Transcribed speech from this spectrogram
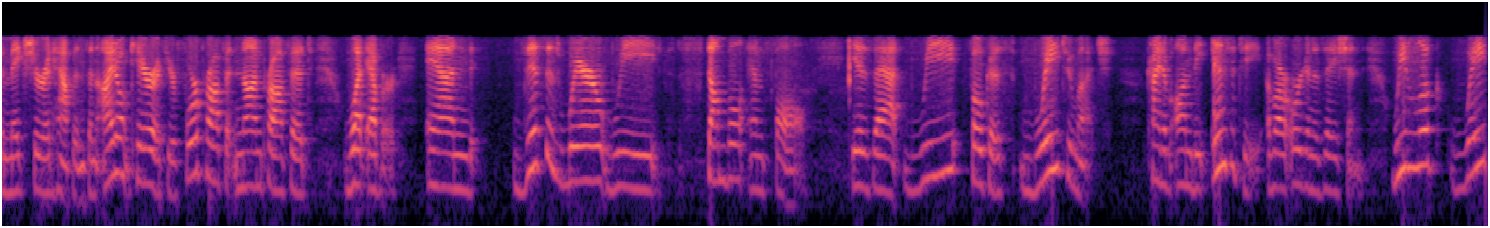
to make sure it happens. And I don't care if you're for profit, nonprofit, whatever. And this is where we stumble and fall is that we focus way too much kind of on the entity of our organization. We look way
